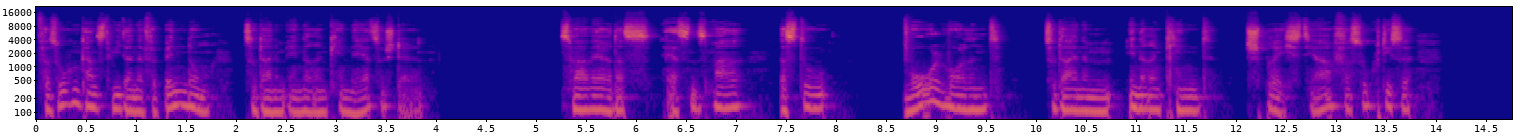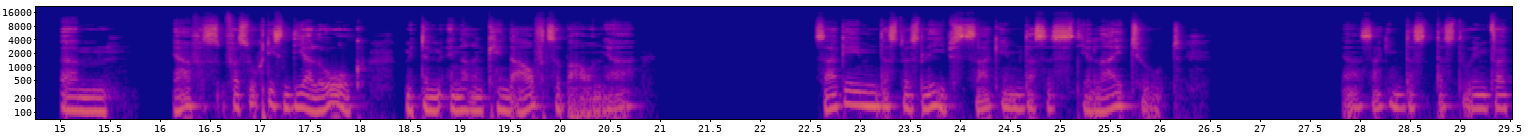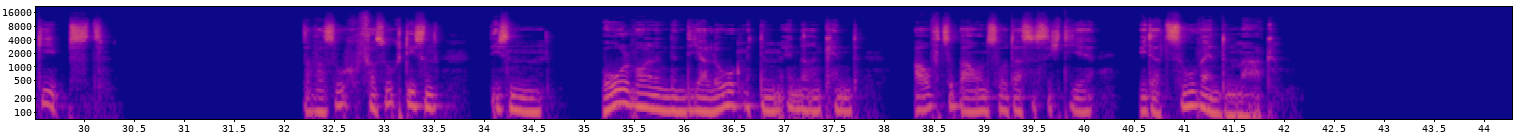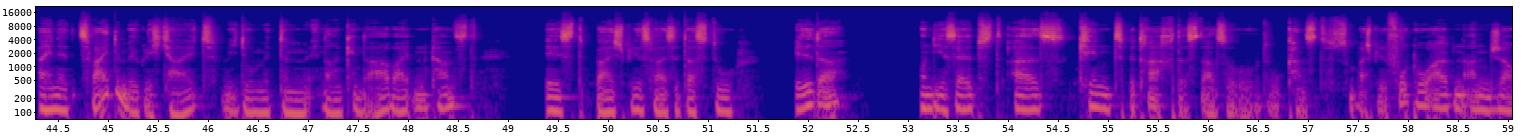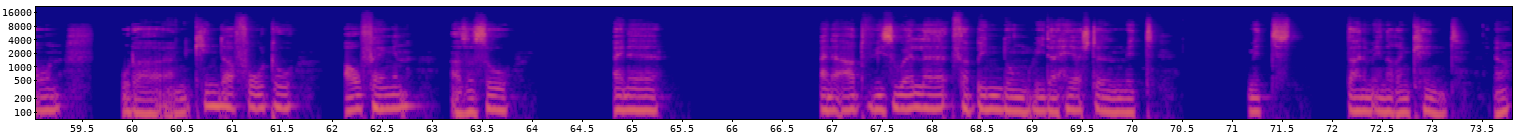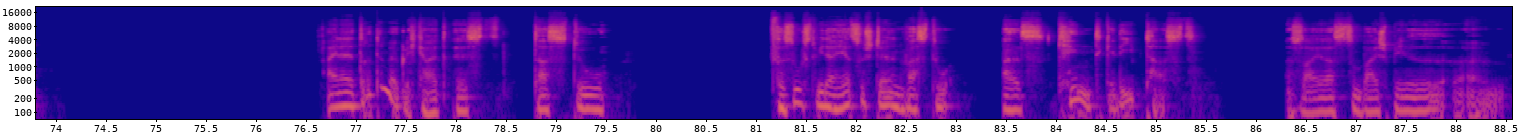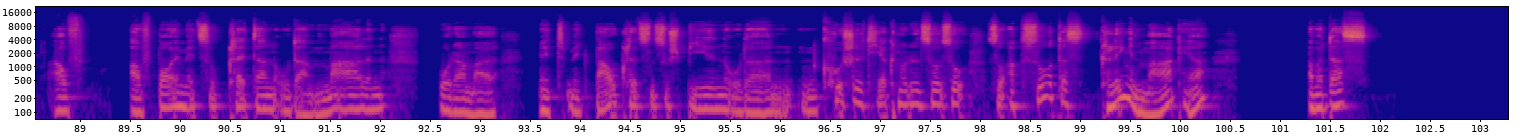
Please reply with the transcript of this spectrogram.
versuchen kannst, wieder eine Verbindung zu deinem inneren Kind herzustellen. Zwar wäre das erstens mal, dass du wohlwollend zu deinem inneren Kind sprichst, ja, versuch diese, ähm, ja, vers versuch diesen Dialog mit dem inneren Kind aufzubauen, ja. Sag ihm, dass du es liebst, sag ihm, dass es dir leid tut. Ja, sag ihm, dass, dass du ihm vergibst. Also versuch, versuch diesen, diesen wohlwollenden Dialog mit dem inneren Kind aufzubauen, so dass es sich dir wieder zuwenden mag. Eine zweite Möglichkeit, wie du mit dem inneren Kind arbeiten kannst, ist beispielsweise, dass du Bilder von dir selbst als Kind betrachtest. Also du kannst zum Beispiel Fotoalben anschauen oder ein Kinderfoto aufhängen. Also so eine, eine Art visuelle Verbindung wiederherstellen mit, mit deinem inneren Kind. Ja? Eine dritte Möglichkeit ist, dass du versuchst wiederherzustellen, was du als Kind geliebt hast. Sei das zum Beispiel äh, auf, auf Bäume zu klettern oder malen oder mal mit, mit Bauklötzen zu spielen oder ein, ein Kuscheltier knuddeln, so, so, so absurd das klingen mag, ja. Aber das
